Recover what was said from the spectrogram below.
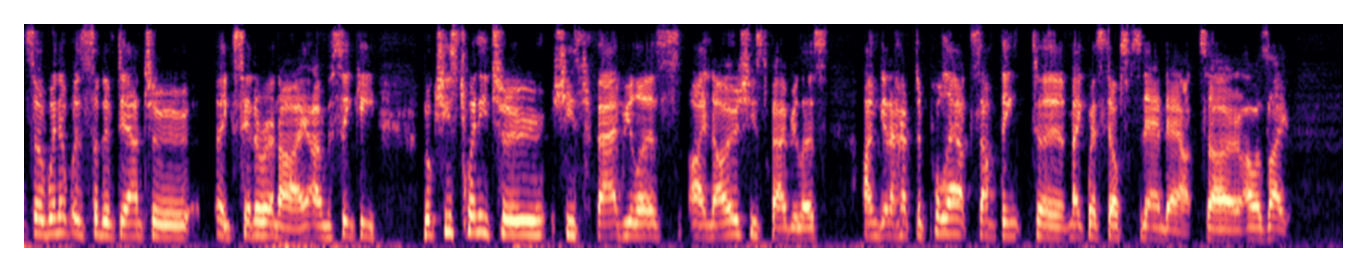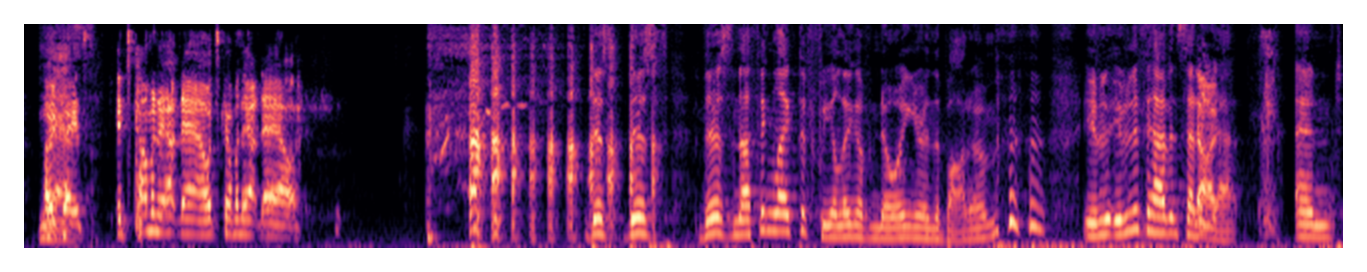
so when it was sort of down to Etcetera and I, I was thinking, look, she's 22, she's fabulous. I know she's fabulous. I'm going to have to pull out something to make myself stand out. So I was like, okay, it's it's coming out now. It's coming out now. there's there's there's nothing like the feeling of knowing you're in the bottom, even even if you haven't said No. it yet, and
